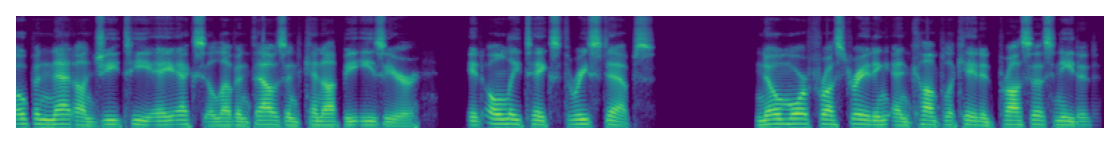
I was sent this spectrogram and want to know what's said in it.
Open OpenNAT on GTA X 11000 cannot be easier, it only takes three steps. No more frustrating and complicated process needed.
